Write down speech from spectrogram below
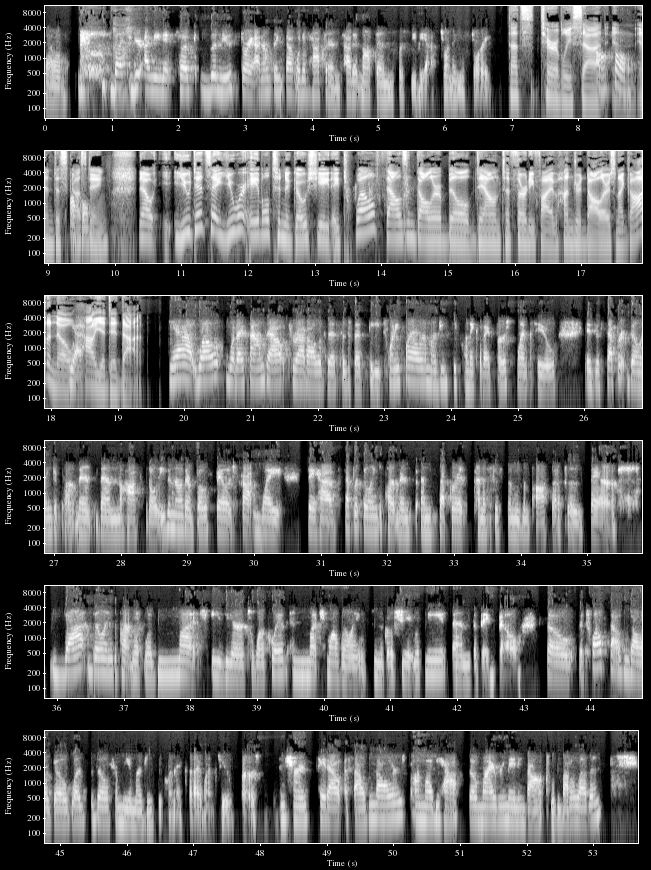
So, but you're, I mean, it took the news story. I don't think that would have happened had it not been for CBS running the story. That's terribly sad and, and, disgusting. Awful. Now, you did say you were able to negotiate a $12,000 bill down to $3,500. And I got to know yes. how you did that. Yeah, well, what I found out throughout all of this is that the 24 hour emergency clinic that I first went to is a separate billing department than the hospital. Even though they're both Baylor Scott and White, they have separate billing departments and separate kind of systems and processes there. That billing department was much easier to work with and much more willing to negotiate with me than the big bill. So the $12,000 bill was the bill from the emergency clinic that I went to first. Insurance paid out $1,000 on my behalf. So my remaining balance was about 11.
